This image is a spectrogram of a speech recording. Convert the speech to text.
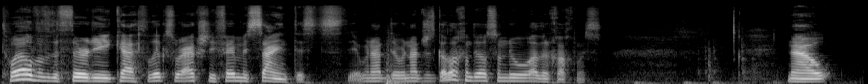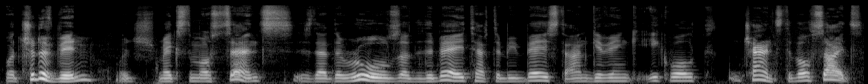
12 of the 30 Catholics were actually famous scientists. They were not, they were not just galachim, they also knew other chachmas. Now, what should have been, which makes the most sense, is that the rules of the debate have to be based on giving equal chance to both sides.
